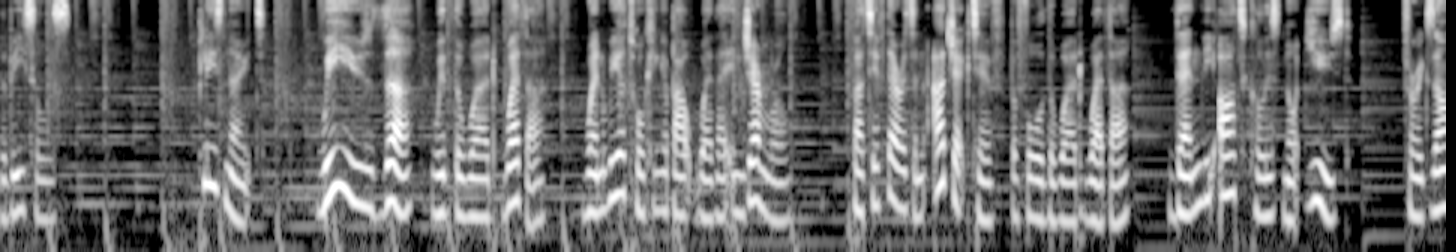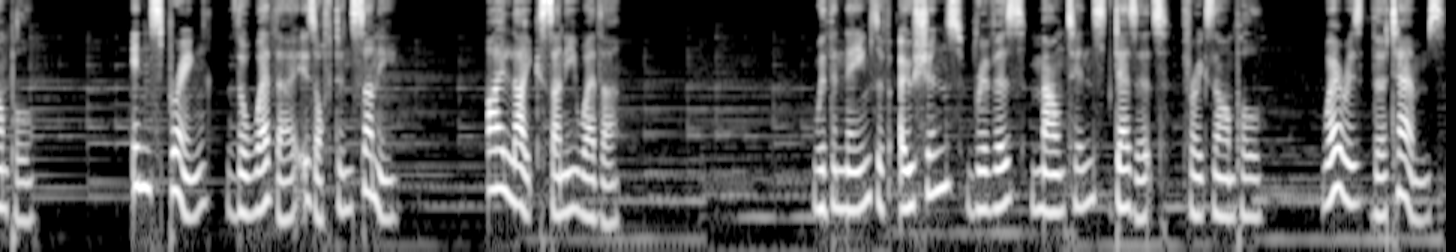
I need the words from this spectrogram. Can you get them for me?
the Beatles. Please note, we use the with the word weather when we are talking about weather in general. But if there is an adjective before the word weather, then the article is not used. For example, in spring, the weather is often sunny. I like sunny weather. With the names of oceans, rivers, mountains, deserts, for example, where is the Thames?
